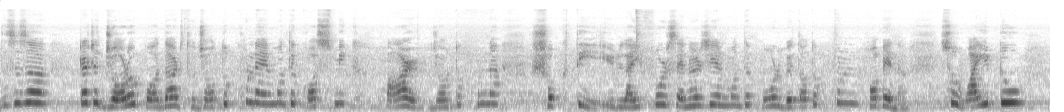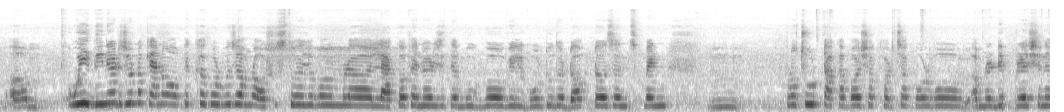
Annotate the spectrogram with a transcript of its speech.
দিস ইজ আ একটা জড় পদার্থ। যতক্ষণ এর মধ্যে কসমিক পার, যতক্ষণ না শক্তি লাইফ ফোর্স এনার্জি এর মধ্যে পড়বে, ততক্ষণ হবে না। সো ওয়াই টু ওই দিনের জন্য কেন অপেক্ষা করব যে আমরা অসুস্থ হয়ে যাব, আমরা ল্যাক অফ এনার্জিতে ভুগবো will go to the doctors and spend প্রচুর টাকা পয়সা খরচা করব, আমরা ডিপ্রেশনে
